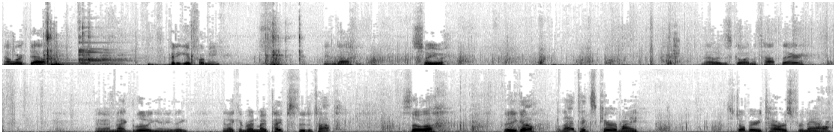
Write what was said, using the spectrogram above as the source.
that worked out pretty good for me. And uh, show you. That'll just go on the top there. And I'm not gluing anything. And I can run my pipes through the top. So uh, there you go. Well, that takes care of my strawberry towers for now.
